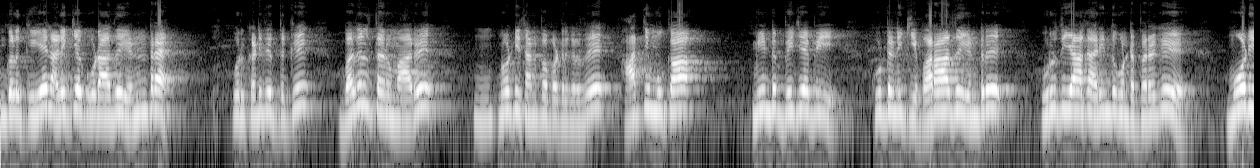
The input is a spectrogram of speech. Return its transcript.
உங்களுக்கு ஏன் அளிக்கக்கூடாது என்ற ஒரு கடிதத்துக்கு பதில் தருமாறு நோட்டீஸ் அனுப்பப்பட்டிருக்கிறது. அதிமுக மீண்டும் பிஜேபி கூட்டணிக்கு வராது என்று உறுதியாக அறிந்து கொண்ட பிறகு மோடி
